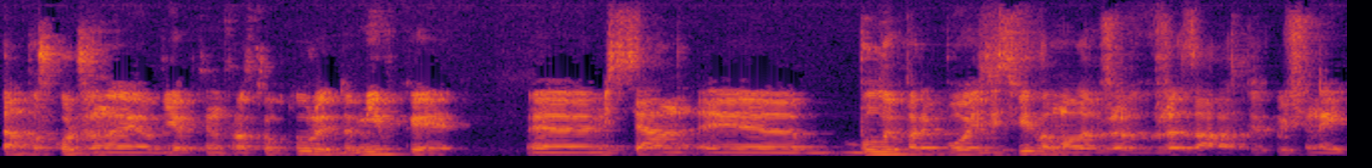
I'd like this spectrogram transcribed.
Там пошкоджений об'єкт інфраструктури, домівки е, містян. Е, Були перебої зі світлом, але вже вже зараз підключений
